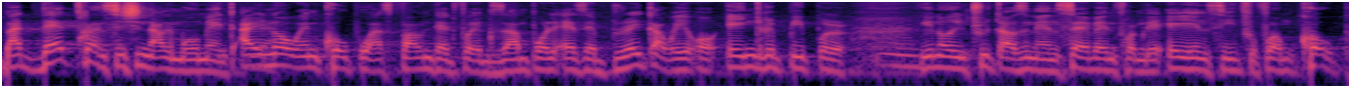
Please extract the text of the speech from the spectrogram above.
But that transitional moment, I know when COPE was founded, for example, as a breakaway or angry people, Mm. you know, in 2007 from the ANC to form COPE.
